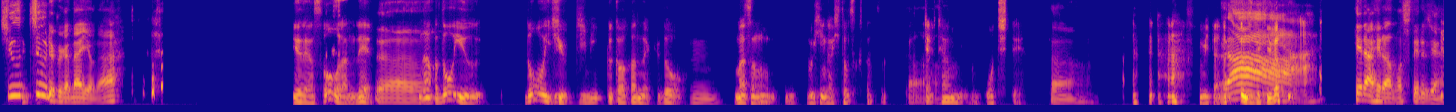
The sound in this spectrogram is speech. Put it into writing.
集中力がないよな。いやいや、そうなんで、ななんかどういう、どういうギミックかわかんないけど、うん。まあその部品が一つ二つ、あチャンチャン落ちて、あ みたいな感じでヘラヘラもしてるじゃん。っ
